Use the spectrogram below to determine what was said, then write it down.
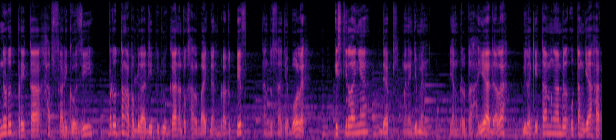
menurut Prita Hapsari Gozi, berutang apabila ditujukan untuk hal baik dan produktif tentu saja boleh. Istilahnya debt management yang berbahaya adalah bila kita mengambil utang jahat.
